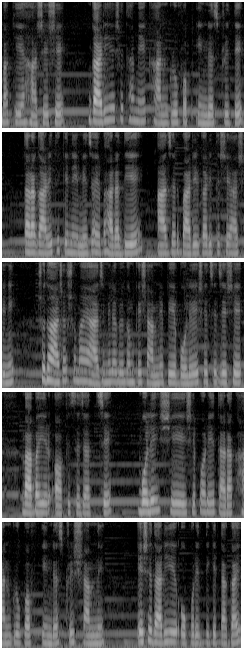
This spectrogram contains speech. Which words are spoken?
বাঁকিয়ে হাসে সে। গাড়ি এসে থামে খান গ্রুপ অফ ইন্ডাস্ট্রিতে। তারা গাড়ি থেকে নেমে যায় ভাড়া দিয়ে। আজ আর বাড়ির গাড়িতে সে আসেনি। শুধু আসার সময় আজমিরা বেগমকে সামনে পেয়ে বলে এসেছে যে সে বাবাইয়ের অফিসে যাচ্ছে। বলেই সে এসে পড়ে তারা খান গ্রুপ অফ ইন্ডাস্ট্রির সামনে। এসে দাঁড়িয়ে ওপরের দিকে তাকায়,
